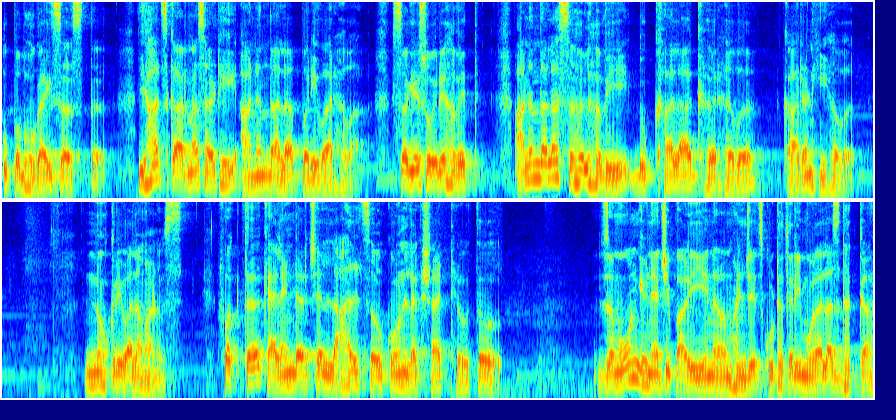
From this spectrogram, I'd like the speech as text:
उपभोगायचं असतं. ह्याच कारणासाठी आनंदाला परिवार हवा. सगळे सोयरे हवेत. आनंदाला सहल हवी दुःखाला घर हवं कारणही हवं. नोकरीवाला माणूस. फक्त कॅलेंडरचे लाल चौकोन लक्षात ठेवतो. जमवून घेण्याची पाळी येणं म्हणजेच कुठंतरी मुळालाच धक्का.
